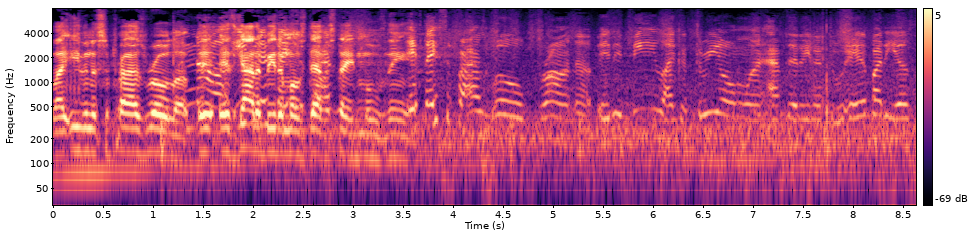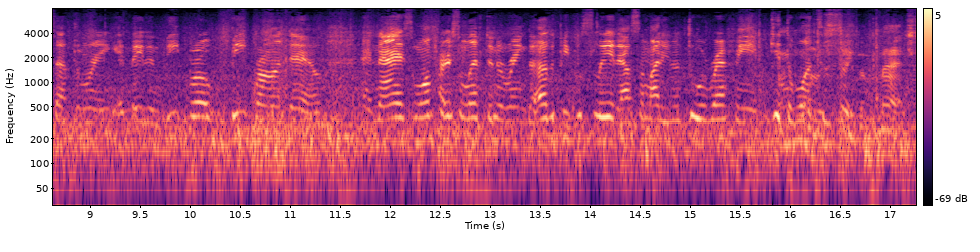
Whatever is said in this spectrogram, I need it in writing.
Like even a surprise roll up, No, it, it's even got to be the most devastating move then. If they surprise roll Braun up, it'd be like a three on one after they done threw everybody else out the ring and they done beat Bro beat Braun down. And now it's one person left in the ring. The other people slid out. Somebody done threw a ref in. Get the I one, wanna two, see three. the match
